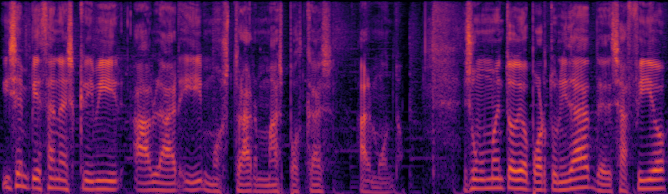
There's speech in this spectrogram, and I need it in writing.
y se empiezan a escribir, a hablar y mostrar más podcasts al mundo. Es un momento de oportunidad, de desafío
